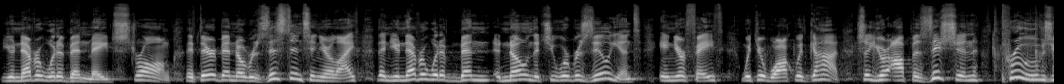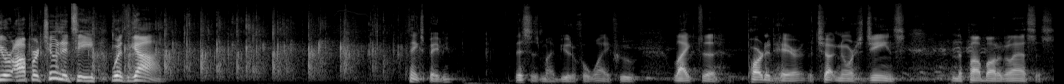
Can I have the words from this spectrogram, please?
you never would have been made strong. If there had been no resistance in your life, then you never would have been known that you were resilient in your faith with your walk with God. So your opposition proves your opportunity with God. Thanks, baby. This is my beautiful wife who liked the parted hair, the Chuck Norris jeans, and the pop bottle glasses.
